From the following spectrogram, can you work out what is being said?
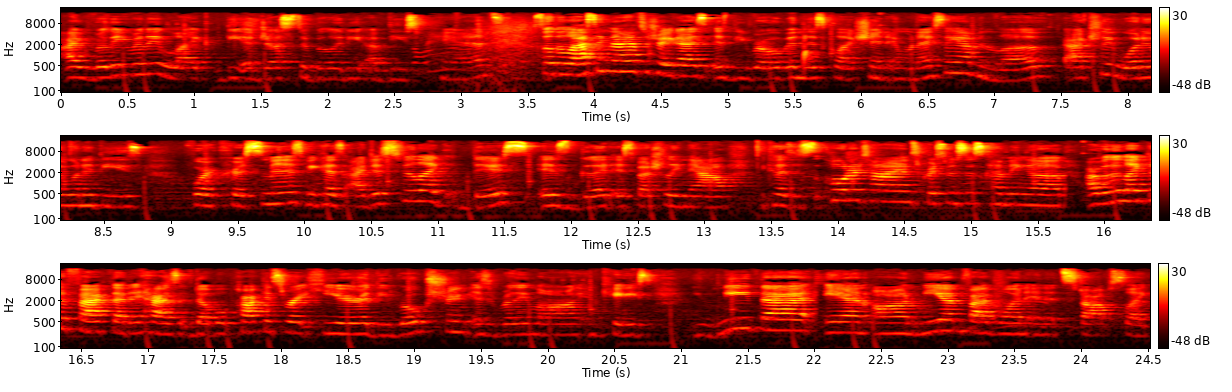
I really, really like the adjustability of these pants. So the last thing that I have to show you guys is the robe in this collection. And when I say I'm in love, I actually wanted one of these for Christmas because I just feel like this is good, especially now because it's the colder times, Christmas is coming up. I really like the fact that it has double pockets right here. The rope string is really long in case you need that. And on me, I'm 5'1", and it stops like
